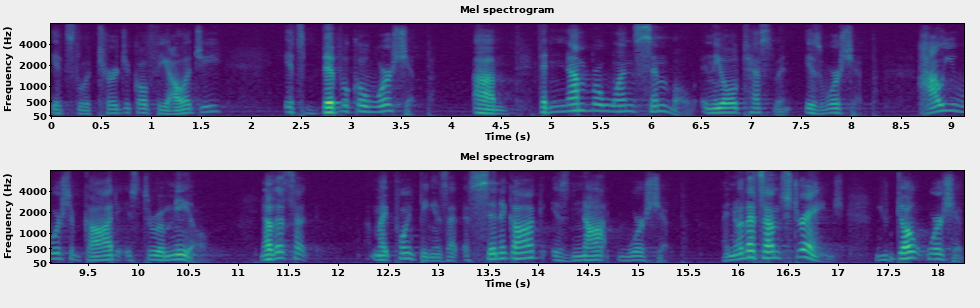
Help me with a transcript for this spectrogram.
its liturgical theology? It's biblical worship. Um, the number one symbol in the Old Testament is worship. How you worship God is through a meal. Now, that's a, my point being is that a synagogue is not worship. I know that sounds strange. You don't worship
